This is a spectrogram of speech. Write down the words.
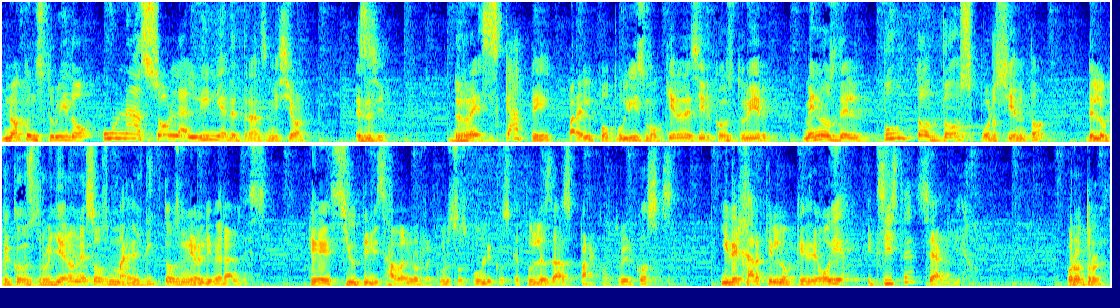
no ha construido una sola línea de transmisión. Es decir, rescate para el populismo quiere decir construir menos del 0.2% de lo que construyeron esos malditos neoliberales, que sí utilizaban los recursos públicos que tú les das para construir cosas y dejar que lo que de hoy existe se haga viejo. Por otro lado,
